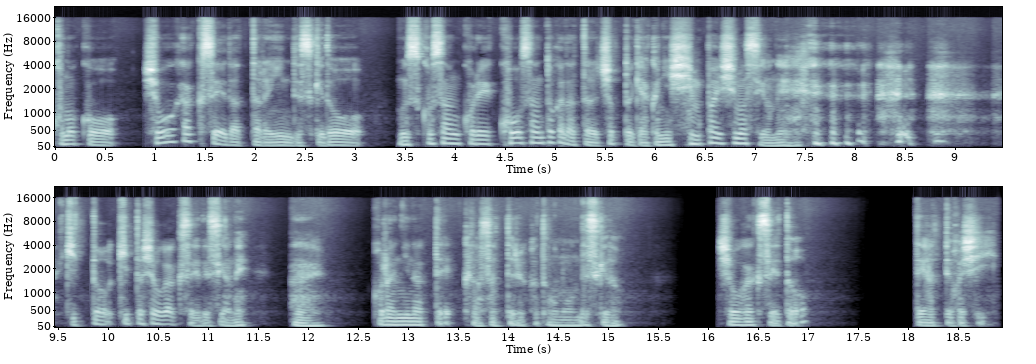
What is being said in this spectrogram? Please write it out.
この子、小学生だったらいいんですけど、息子さんこれ高3とかだったらちょっと逆に心配しますよね。きっと、きっと小学生ですよね。はい。ご覧になってくださってるかと思うんですけど、小学生と出会ってほしい。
